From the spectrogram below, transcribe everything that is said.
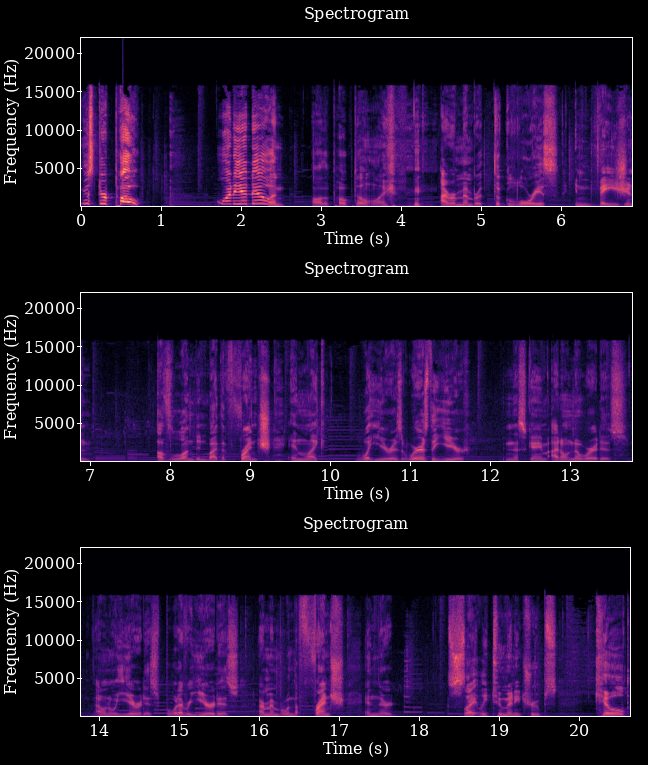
Mr. Pope? What are you doing? Oh, the Pope don't like me. I remember the glorious invasion of London by the French in like what year is it? Where is the year in this game? I don't know where it is. I don't know what year it is, but whatever year it is, I remember when the French and their slightly too many troops killed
